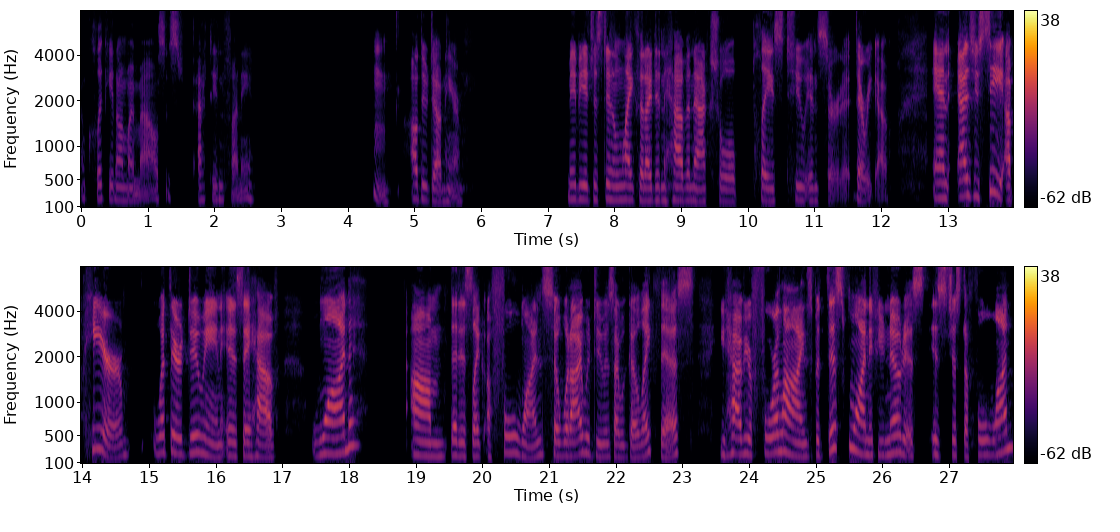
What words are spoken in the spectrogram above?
I'm clicking on my mouse. It's acting funny. Hmm. I'll do down here. Maybe it just didn't like that I didn't have an actual place to insert it. There we go. And as you see up here, what they're doing is they have one um, that is like a full one. So what I would do is I would go like this. You have your four lines, but this one, if you notice, is just a full one.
